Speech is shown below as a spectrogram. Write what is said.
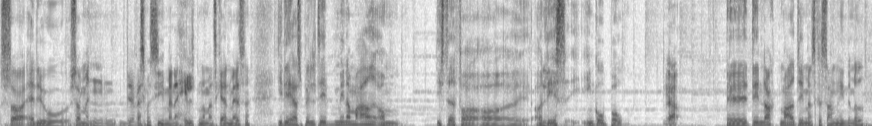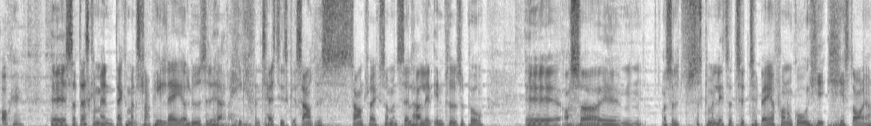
så er det jo, så er man, hvad skal man sige, man er helten, når man skal en masse. I det her spil, det minder meget om, i stedet for at, øh, at læse en god bog. Ja. Øh, det er nok meget det, man skal sammenligne det med. Okay. Øh, så der, skal man, der kan man slappe helt af og lyde til det her helt fantastiske sound, soundtrack, som man selv har lidt indflydelse på. Øh, og så, øh, Og så, så skal man læse sig til, tilbage og få nogle gode hi- historier.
